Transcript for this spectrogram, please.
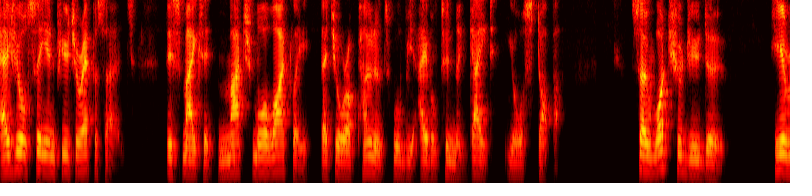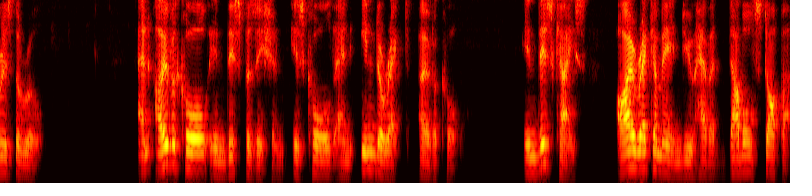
As you'll see in future episodes, this makes it much more likely that your opponents will be able to negate your stopper. So, what should you do? Here is the rule. An overcall in this position is called an indirect overcall. In this case, I recommend you have a double stopper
